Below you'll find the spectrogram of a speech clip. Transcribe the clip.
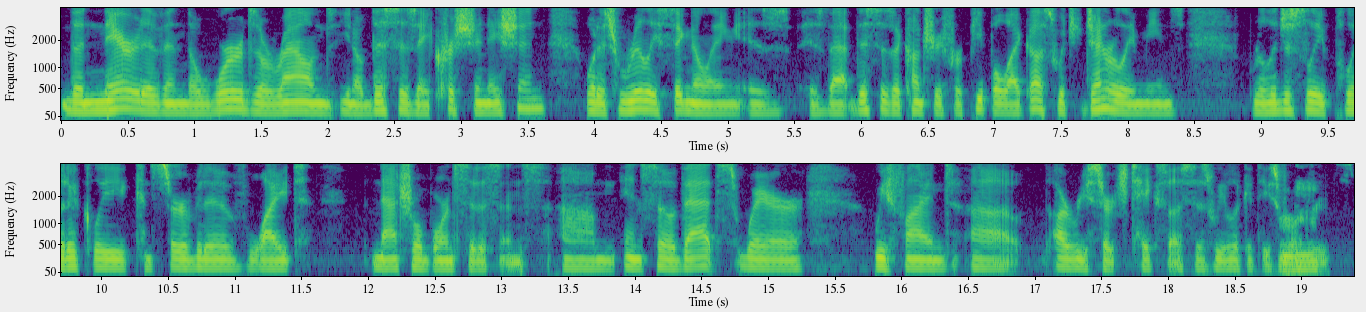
the narrative and the words around you know this is a christian nation what it's really signaling is is that this is a country for people like us which generally means religiously politically conservative white natural born citizens um, and so that's where we find uh, our research takes us as we look at these 4 mm-hmm. groups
